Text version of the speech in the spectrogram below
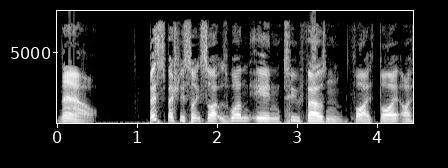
Now, Best Specialist Sonic Site was won in 2005 by, I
